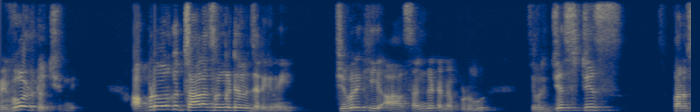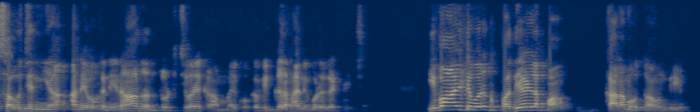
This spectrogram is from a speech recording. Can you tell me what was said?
రివోల్ట్ వచ్చింది. అప్పటి వరకు చాలా సంఘటనలు జరిగినాయి. చివరికి ఆ సంఘటనప్పుడు చివరి జస్టిస్ ఫర్ సౌజన్య అనే ఒక నినాదంతో చివరికి ఆ అమ్మాయికి ఒక విగ్రహాన్ని కూడా కట్టించారు. ఇవాల్టి వరకు పదేళ్ళ పా- కాలం అవుతా ఉంది.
